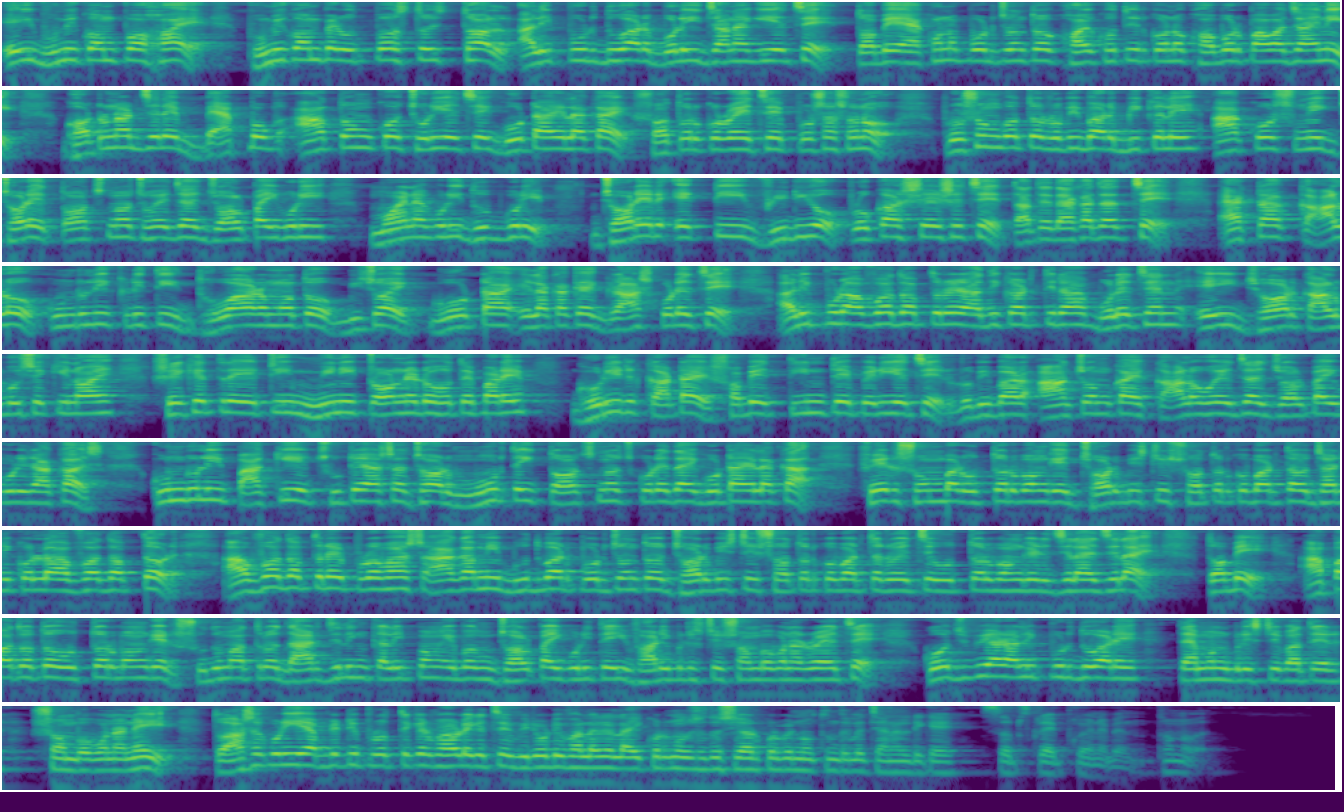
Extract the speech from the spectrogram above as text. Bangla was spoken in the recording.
এই ভূমিকম্প হয়। ভূমিকম্পের উৎপস্থস্থল আলিপুরদুয়ার বলেই জানা গিয়েছে, তবে এখনও পর্যন্ত ক্ষয়ক্ষতির কোনো খবর পাওয়া যায়নি। ঘটনার জেরে ব্যাপক আতঙ্ক ছড়িয়েছে গোটা এলাকায়, সতর্ক রয়েছে প্রশাসনও। প্রসঙ্গত রবিবার বিকেলে আকস্মিক ঝড়ে তছনছ হয়ে যায় জলপাইগুড়ি, ময়নাগুড়ি, ধূপগুড়ি। ঝড়ের একটি ভিডিও প্রকাশ্যে এসেছে, তাতে দেখা যাচ্ছে একটা কালো কুণ্ডলীকৃতি ধোয়ার মতো বিষয় গোটা এলাকাকে গ্রাস করেছে। আলিপুর আবহাওয়া দপ্তরের আধিকারিকরা বলেছেন, এই ঝড় কালবৈশাখী নয়, সেক্ষেত্রে এটি মিনি টর্নেডো হতে পারে। ঘড়ির কাটায় সবে তিনটে পেরিয়েছে। রবিবার আচমকায় কালো হয়ে যায় জলপাইগুড়ির আকাশ। কুণ্ডুলি পাকিয়ে ছুটে আসা ঝড় মুহূর্তেই তছনছ করে দেয় গোটা এলাকা। ফের সোমবার উত্তরবঙ্গে ঝড় বৃষ্টির সতর্কবার্তাও জারি করল আবহাওয়া দপ্তর। আবহাওয়া দপ্তরের প্রভাস আগামী বুধবার পর্যন্ত ঝড় বৃষ্টির সতর্কবার্তা রয়েছে উত্তরবঙ্গের জেলায় জেলায়। তবে আপাতত উত্তরবঙ্গের শুধুমাত্র দার্জিলিং, কালিম্পং এবং জলপাইগুড়িতেই ভারী বৃষ্টির সম্ভাবনা রয়েছে। কোচবিহার আলিপুরদুয়ারে তেমন বৃষ্টিপাতের সম্ভাবনা নেই। তো আশা করি এই আপডেটটি প্রত্যেকের ভালো লেগেছে। ভিডিওটি ভালো লাগলে লাইক করবেন ওদের সাথে শেয়ার করবেন। নতুন থাকলে চ্যানেলটিকে সাবস্ক্রাইব করে নেবেন। ধন্যবাদ।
